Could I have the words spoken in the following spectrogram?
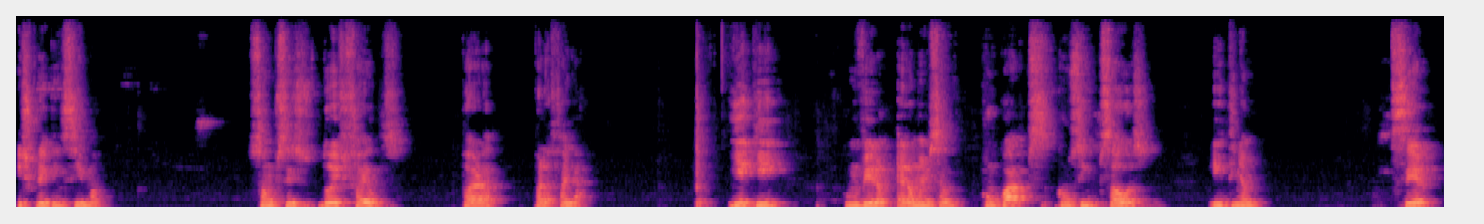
escrito em cima são precisos dois fails para, para falhar. E aqui, como viram, era uma missão com, quatro, com cinco pessoas e tinham de ser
